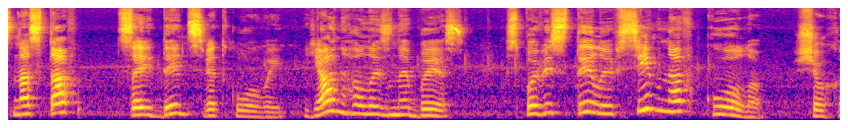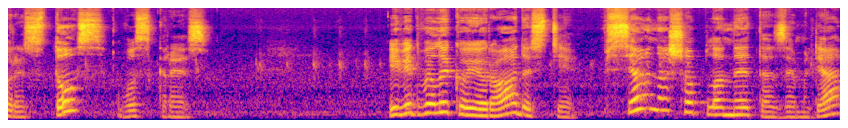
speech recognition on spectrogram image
Ось настав цей день святковий, янголи з небес, сповістили всім навколо, що Христос воскрес. І від великої радості вся наша планета Земля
